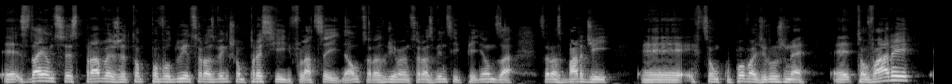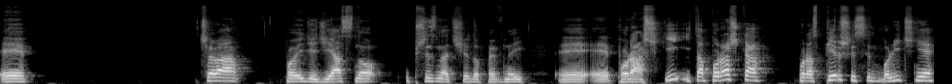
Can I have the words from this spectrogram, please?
e, zdając sobie sprawę, że to powoduje coraz większą presję inflacyjną, coraz ludzie mają coraz więcej pieniądza, coraz bardziej e, chcą kupować różne e, towary, trzeba powiedzieć jasno, przyznać się do pewnej porażki i ta porażka po raz pierwszy symbolicznie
